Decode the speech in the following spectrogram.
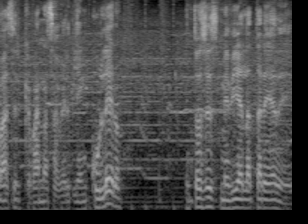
va a ser que van a saber bien culero. Entonces me di a la tarea de,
